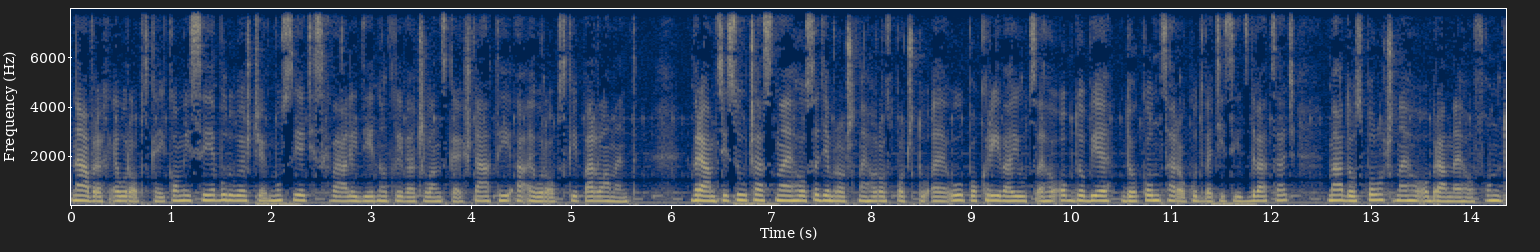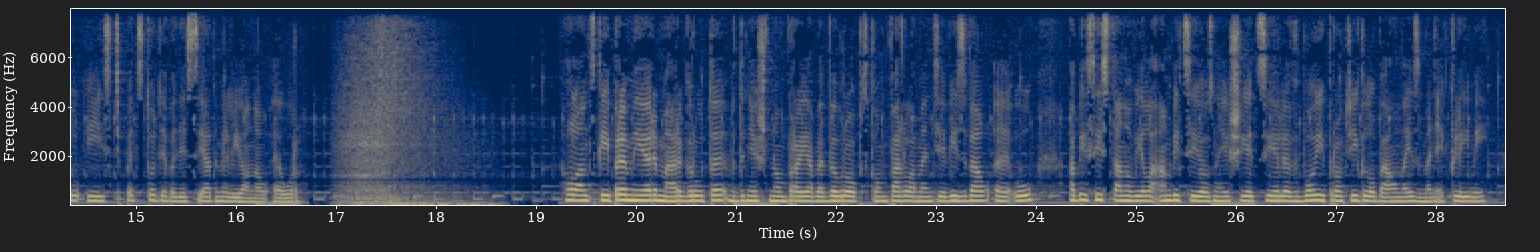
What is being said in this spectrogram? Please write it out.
Návrh Európskej komisie budú ešte musieť schváliť jednotlivé členské štáty a Európsky parlament. V rámci súčasného 7-ročného rozpočtu EÚ pokrývajúceho obdobie do konca roku 2020 má do spoločného obranného fondu ísť 590 miliónov eur. Holandský premiér Mark Rutte v dnešnom prejave v Európskom parlamente vyzval EÚ, aby si stanovila ambicioznejšie ciele v boji proti globálnej zmene klímy.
